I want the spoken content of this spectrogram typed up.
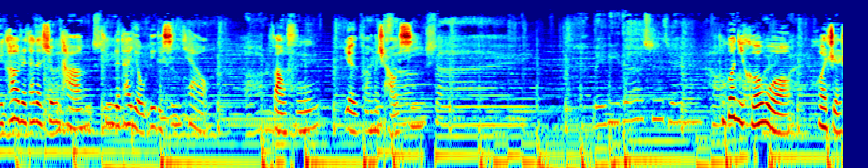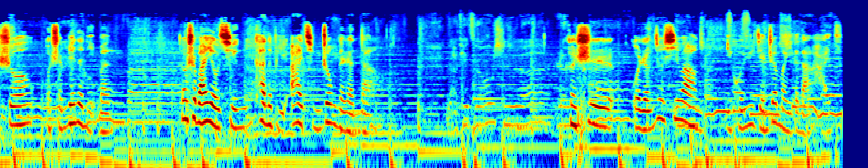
你靠着他的胸膛，听着他有力的心跳。仿佛远方的潮汐。不过你和我，或者说我身边的你们，都是把友情看得比爱情重的人呐。可是我仍旧希望你会遇见这么一个男孩子。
